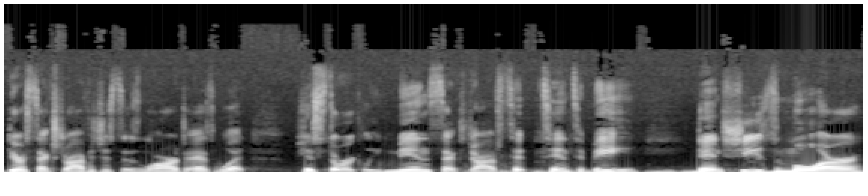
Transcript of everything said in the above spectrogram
their sex drive is just as large as what historically men's sex drives t- tend to be, mm-hmm. then she's more,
